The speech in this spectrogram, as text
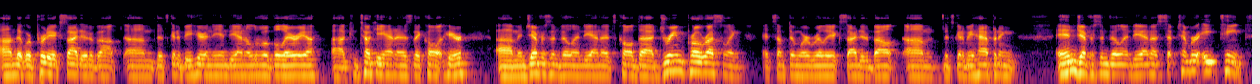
um, that we're pretty excited about. Um, that's going to be here in the Indiana Louisville area, uh, Kentuckiana as they call it here. Um, in Jeffersonville, Indiana, it's called Dream Pro Wrestling. It's something we're really excited about. Um, it's going to be happening in Jeffersonville, Indiana, September 18th.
